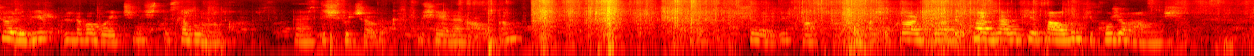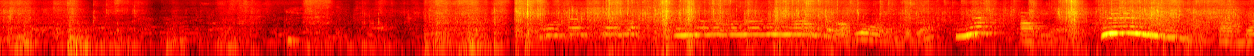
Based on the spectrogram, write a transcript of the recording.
şöyle. Bir lavabo için işte sabunluk, e, diş fırçalık bir şeyler aldım. Şöyle bir pasta. Ay, o kadar güzel bir, o kadar güzel bir fiyata aldım ki kocamanmış. Abla orada burada. Ne? Abla. Abla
